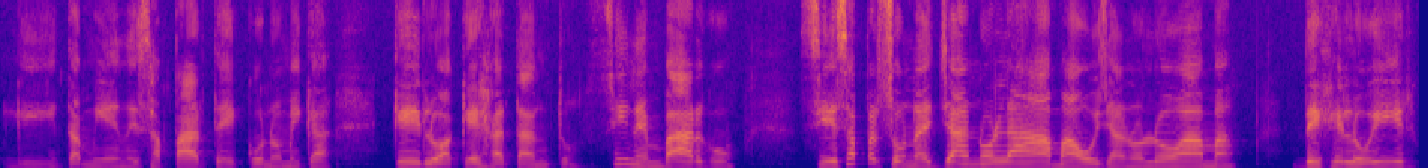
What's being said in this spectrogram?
y también esa parte económica que lo aqueja tanto. Sin embargo, si esa persona ya no la ama o ya no lo ama, déjelo ir.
